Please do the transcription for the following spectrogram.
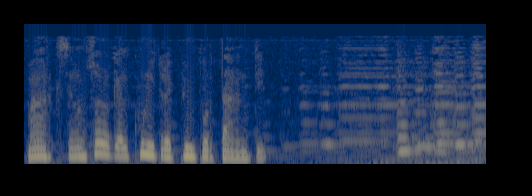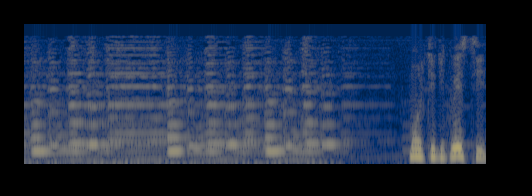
Marx non sono che alcuni tra i più importanti. Molti di questi,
